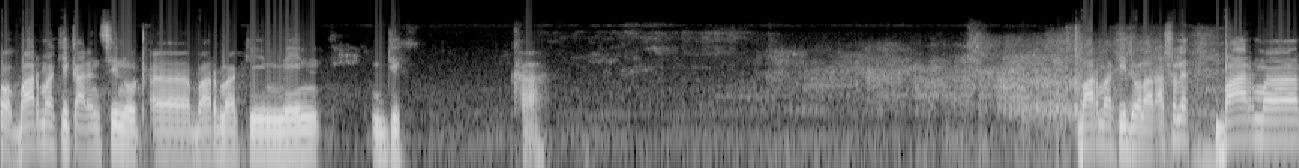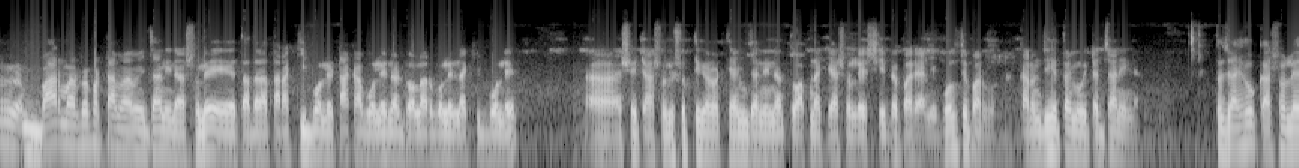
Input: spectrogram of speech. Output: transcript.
ও, বার্মা কি কারেন্সি নোট? বার্মা কি মেন দিখা বার্মা কি ডলার? আসলে বার্মার বার্মার ব্যাপারটা আমি জানি না আসলে তারা তারা কি বলে, টাকা বলে না ডলার বলে না কি বলে সেটা আসলে সত্যিকার অর্থে আমি জানি না, তো আপনাকে আসলে সেই ব্যাপারে আমি বলতে পারব না, কারণ যেহেতু আমি ওইটা জানি না। তো যাই হোক, আসলে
